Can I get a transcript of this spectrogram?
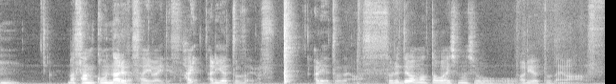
うん、まあ参考になれば幸いです。はい。ありがとうございます。ありがとうございます。それではまたお会いしましょう。ありがとうございます。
